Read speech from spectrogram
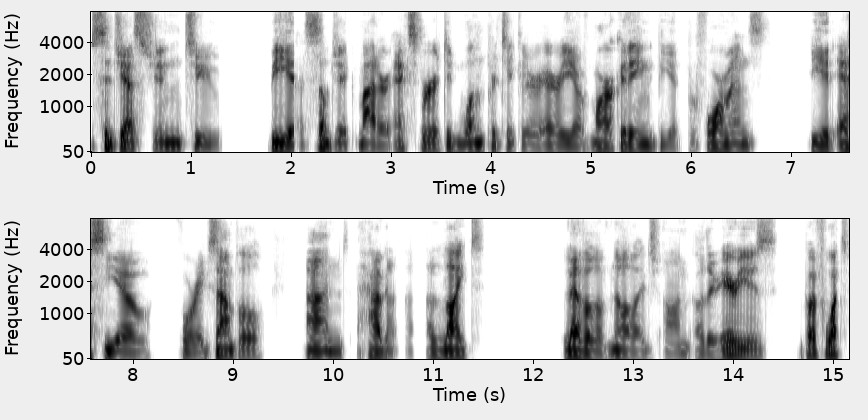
suggestion to be a subject matter expert in one particular area of marketing, be it performance, be it SEO, for example, and have a, a light level of knowledge on other areas. But what's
